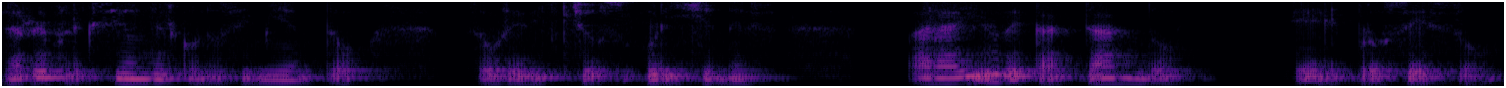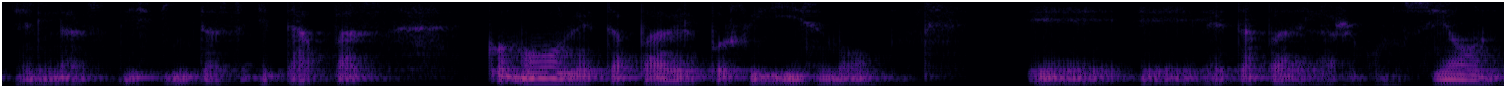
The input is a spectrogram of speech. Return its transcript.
la reflexión y el conocimiento sobre dichos orígenes para ir decantando el proceso en las distintas etapas, como la etapa del porfirismo, eh, eh, la etapa de la revolución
